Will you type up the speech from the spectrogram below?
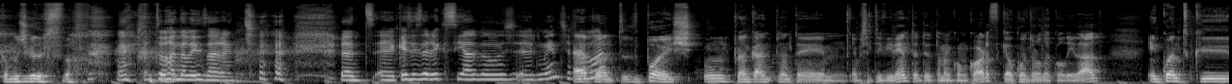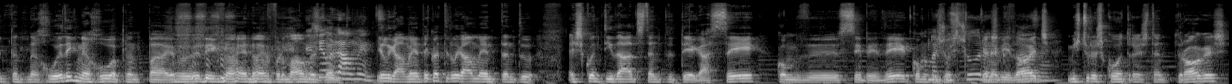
Como um jogador Estou a analisar antes. pronto, uh, queres dizer aqui alguns argumentos? A ah, favor? pronto, depois, um portanto, é, é bastante evidente, eu também concordo, que é o controle da qualidade. Enquanto que, portanto, na rua, eu digo na rua, portanto, pá, eu digo não é, não é por mal, mas. ilegalmente. ilegalmente, enquanto ilegalmente, tanto as quantidades tanto de THC, como de CBD, como, como dos outros canabinoides, misturas com outras, tanto drogas,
